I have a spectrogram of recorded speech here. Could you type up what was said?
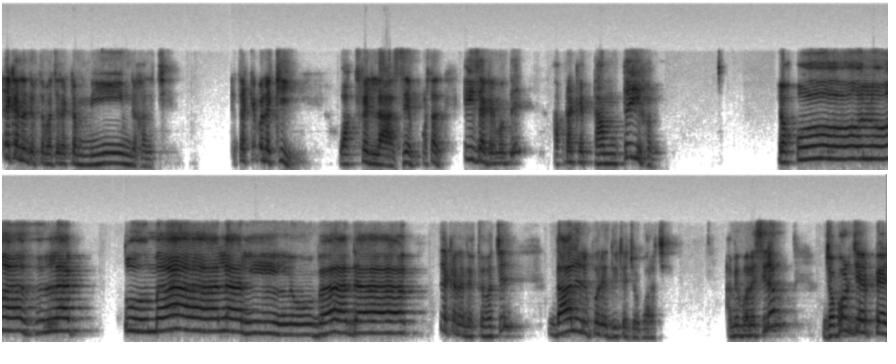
এখানে দেখতে পাচ্ছেন একটা মিম দেখা যাচ্ছে এটাকে বলে কি ওয়াকফের লাজেম অর্থাৎ এই জায়গার মধ্যে আপনাকে থামতেই হবে يقول أهلكت مالا لبدا এখানে দেখতে পাচ্ছেন দালের উপরে দুইটা জবর আছে আমি বলেছিলাম জবর জের পেশ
